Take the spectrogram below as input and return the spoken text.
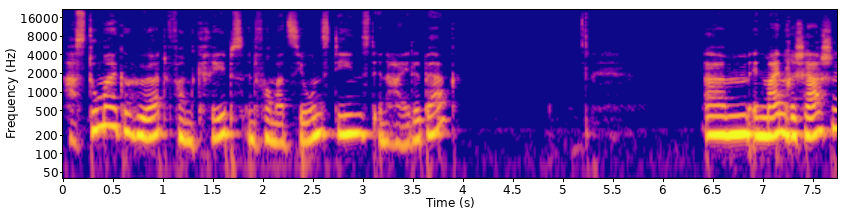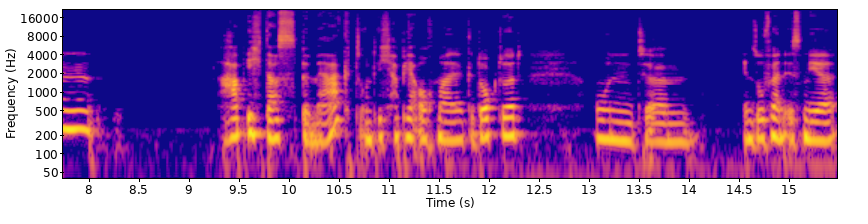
hast du mal gehört vom Krebsinformationsdienst in Heidelberg? Ähm, in meinen Recherchen habe ich das bemerkt und ich habe ja auch mal gedoktert und ähm, insofern ist mir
